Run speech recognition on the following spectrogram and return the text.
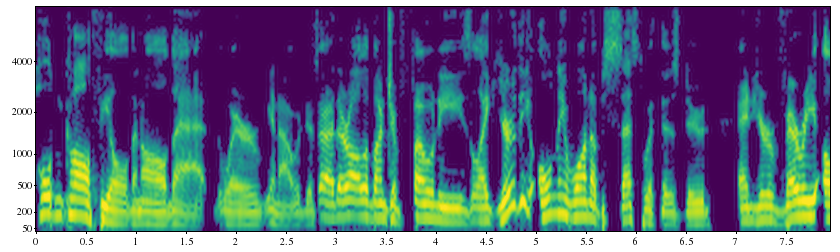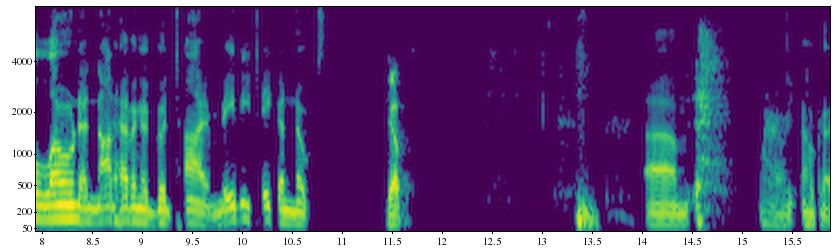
Holden Caulfield and all that, where you know just uh, they're all a bunch of phonies. Like you're the only one obsessed with this dude, and you're very alone and not having a good time. Maybe take a note. Yep. Um, where are we? Okay.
